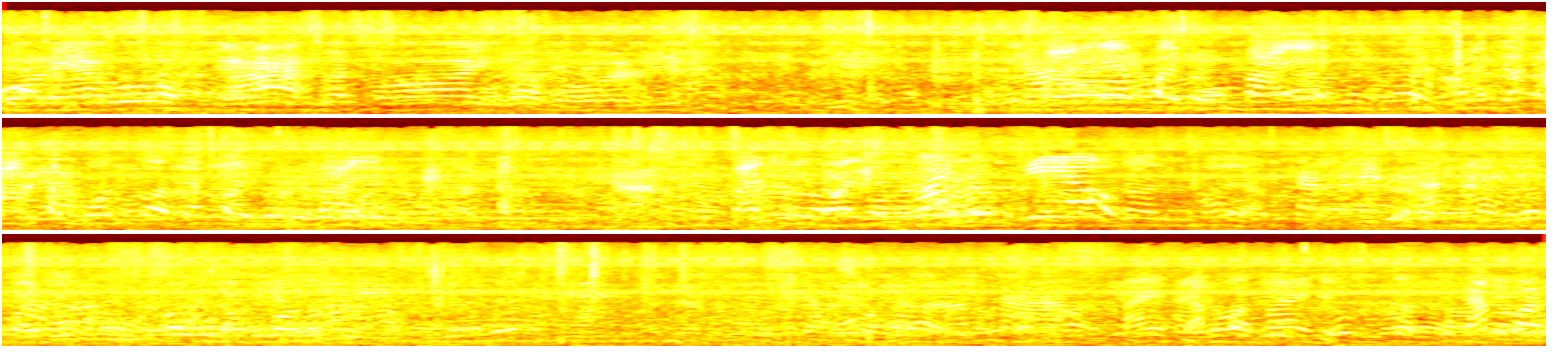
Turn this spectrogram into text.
พอแล้วลูกนะเพื่อนคอยพ่อพอแล้วค่อยลงไปมันจะถามข้างบนก่อนแล้วค่อยลงไปไปก็ลอยเลยไปถึงเกี้ยวไปหายรอดไว้ นับก่อน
